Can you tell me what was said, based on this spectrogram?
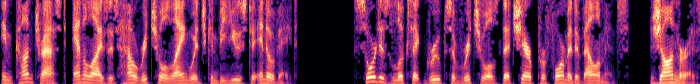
in contrast, analyzes how ritual language can be used to innovate. Csordas looks at groups of rituals that share performative elements, genres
